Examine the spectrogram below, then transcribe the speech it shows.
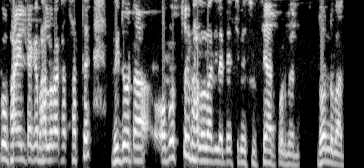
প্রোফাইলটাকে ভালো রাখার স্বার্থে, ভিডিওটা অবশ্যই ভালো লাগলে বেশি বেশি শেয়ার করবেন। ধন্যবাদ।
